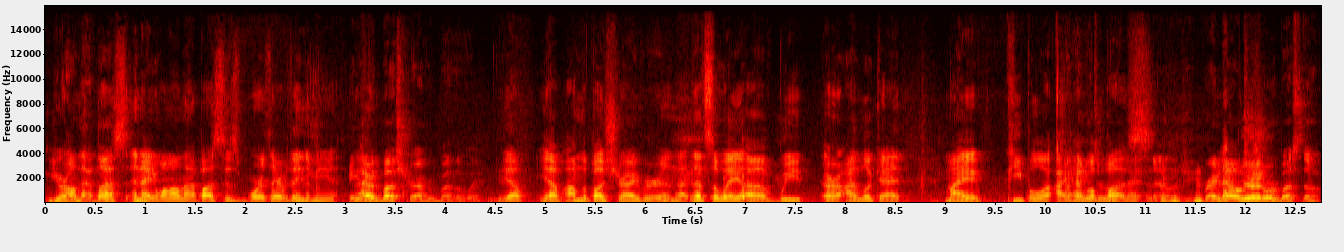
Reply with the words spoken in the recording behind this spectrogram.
you're on that bus, and anyone on that bus is worth everything to me. He's I- the bus driver, by the way. Yep, yep. I'm the bus driver, and that, that's the way uh, we or I look at my people. I have think a it's really bus. nice analogy. right now, it's Yeah. a short bus though.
